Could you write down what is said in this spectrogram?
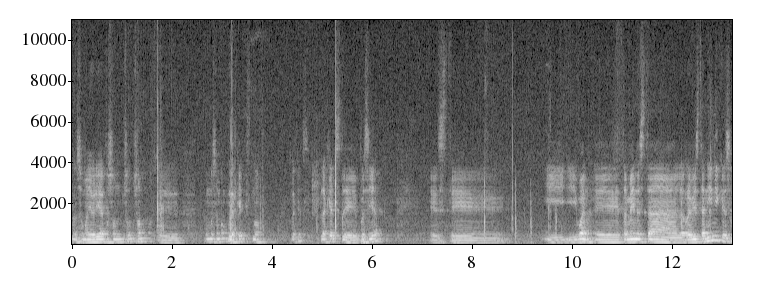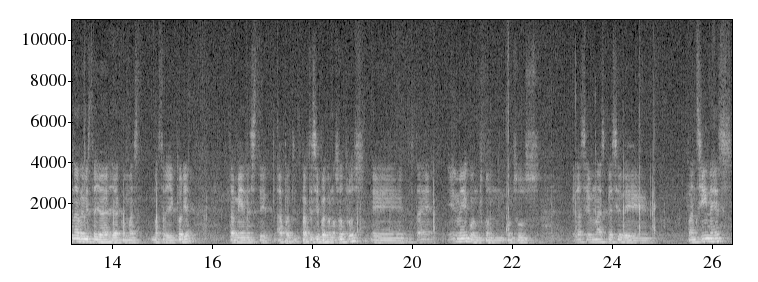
en su mayoría pues son, son, son ¿cómo se llaman? Plaquettes, no, plaquettes, plaquettes de poesía este, y, bueno, eh, también está la revista Nini, que es una revista ya, ya con más, más trayectoria. También este, participa con nosotros. Eh, está M con, con, sus... Él hace una especie de fanzines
